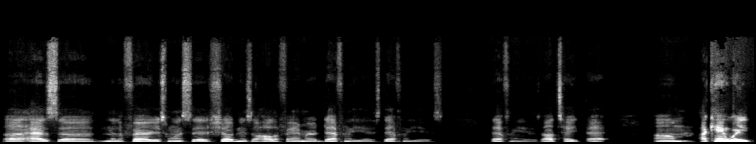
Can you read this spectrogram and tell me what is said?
Uh, as uh, the nefarious one says, Shelton is a Hall of Famer. It definitely is. Definitely is. Definitely is. I'll take that. Um, I can't wait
